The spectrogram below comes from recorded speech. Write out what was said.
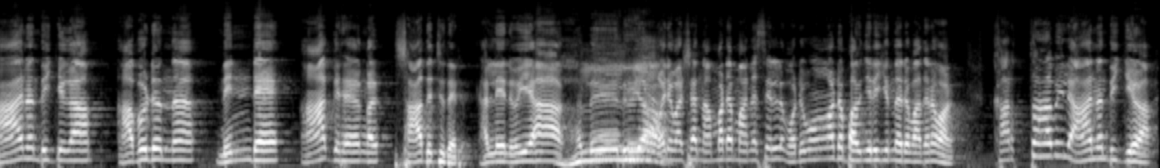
ആനന്ദിക്കുക അവിടുന്ന് നിന്റെ ആഗ്രഹങ്ങൾ സാധിച്ചു തരും. അല്ലേ ലുയാ ഒരു പക്ഷെ നമ്മുടെ മനസ്സിൽ ഒരുപാട് പറഞ്ഞിരിക്കുന്ന ഒരു വചനമാണ്. കർത്താവിൽ ആനന്ദിക്കുക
